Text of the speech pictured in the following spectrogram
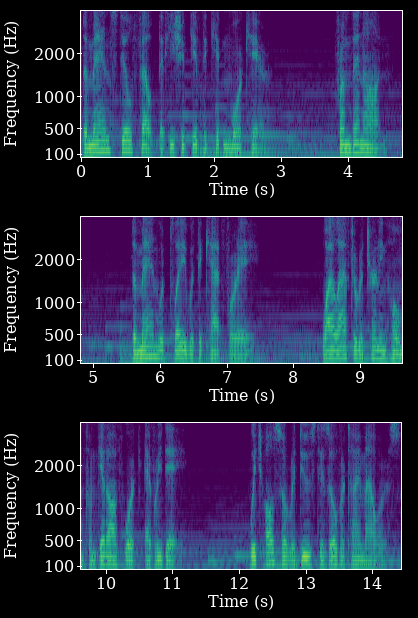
the man still felt that he should give the kitten more care. From then on, the man would play with the cat for a while after returning home from get off work every day, which also reduced his overtime hours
